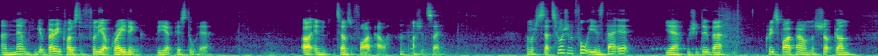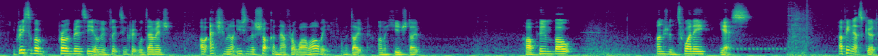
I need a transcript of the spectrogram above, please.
And then we can get very close to fully upgrading the uh, pistol here. Uh, in terms of firepower, I should say. How much is that? 240, is that it? Yeah, we should do that. Increase firepower on the shotgun. Increase the prob probability of inflicting critical damage. Oh, actually, we're not using the shotgun now for a while, are we? I'm a dope. I'm a huge dope. Harpoon bolt. 120. Yes. I think that's good.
